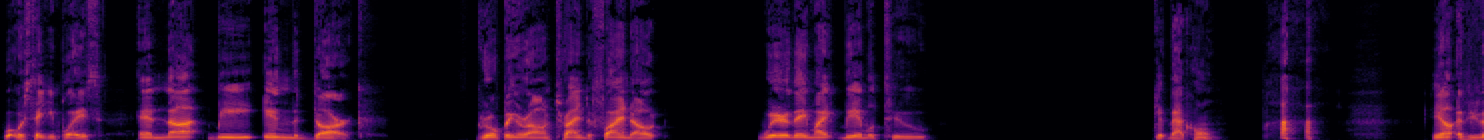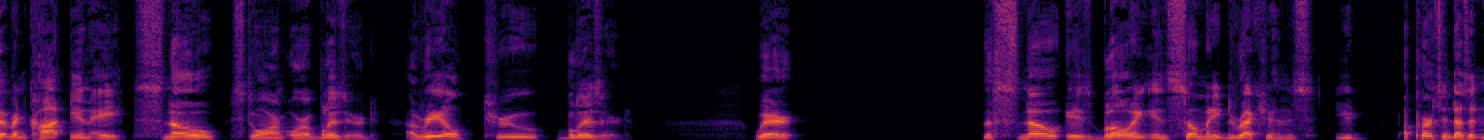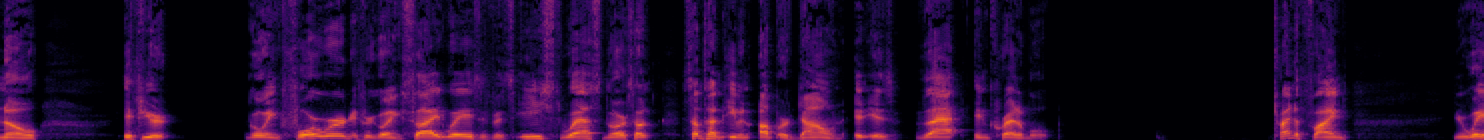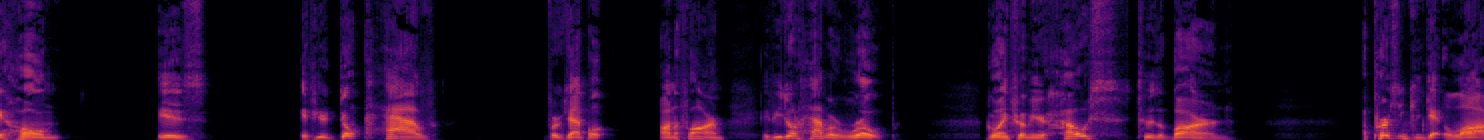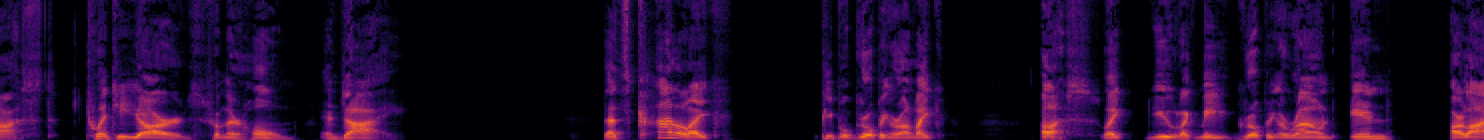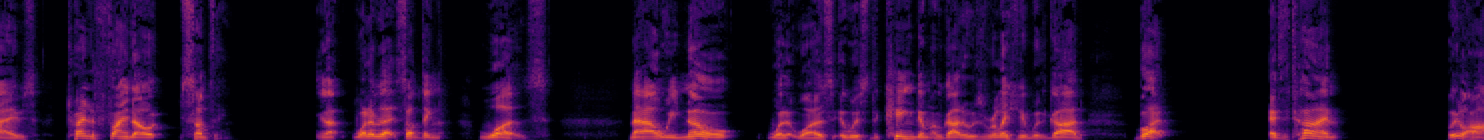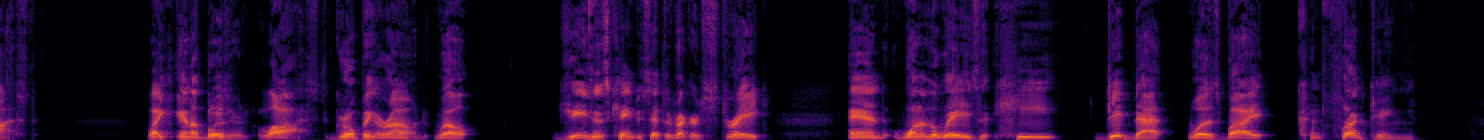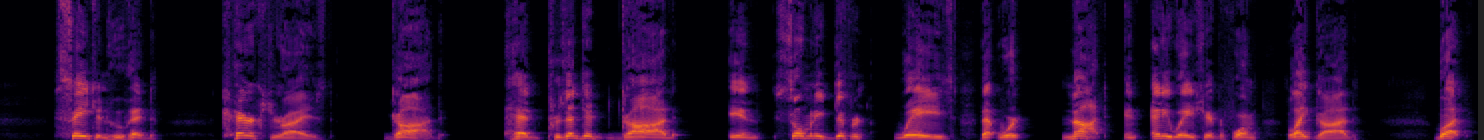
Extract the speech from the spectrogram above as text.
what was taking place and not be in the dark, groping around trying to find out where they might be able to get back home. you know, if you've ever been caught in a snowstorm or a blizzard, a real true blizzard, where the snow is blowing in so many directions, you a person doesn't know if you're going forward, if you're going sideways, if it's east, west, north, south sometimes even up or down. It is that incredible. Trying to find your way home is if you don't have, for example, on a farm, if you don't have a rope going from your house to the barn, a person can get lost 20 yards from their home and die. That's kind of like people groping around, like us, like you, like me, groping around in our lives, trying to find out something. You know, whatever that something was. Now we know what it was. It was the kingdom of God. It was relationship with God. But at the time, we lost. Like in a blizzard, lost, groping around. Well, Jesus came to set the record straight. And one of the ways that he did that was by confronting Satan, who had characterized God, had presented God in so many different ways that were not in any way, shape, or form like God, but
